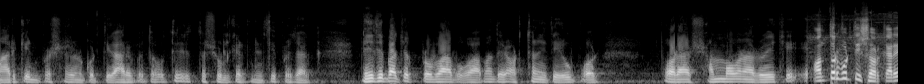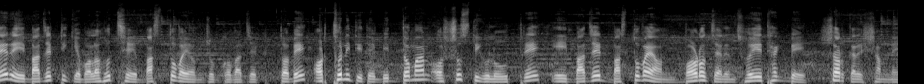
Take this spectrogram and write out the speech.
মার্কিন প্রশাসন কর্তৃক আরোপিত অতিরিক্ত শুল্কের নেতিপ্রচার নেতিবাচক প্রভাব ও আমাদের অর্থনীতির উপর পড়ার সম্ভাবনা রয়েছে। অন্তর্বর্তী সরকারের এই বাজেটটিকে বলা হচ্ছে বাস্তবায়নযোগ্য বাজেট। তবে অর্থনীতিতে বিদ্যমান অস্বস্তিগুলো উতরে এই বাজেট বাস্তবায়ন বড় চ্যালেঞ্জ হয়ে থাকবে সরকারের সামনে।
